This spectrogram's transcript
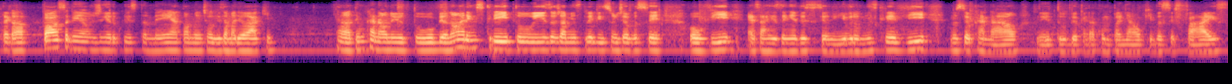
Para que ela possa ganhar um dinheiro com isso também. Atualmente a Luísa Marilac ela tem um canal no YouTube, eu não era inscrito, Luísa, eu já me inscrevi se um dia você ouvir essa resenha desse seu livro, eu me inscrevi no seu canal no YouTube, eu quero acompanhar o que você faz.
